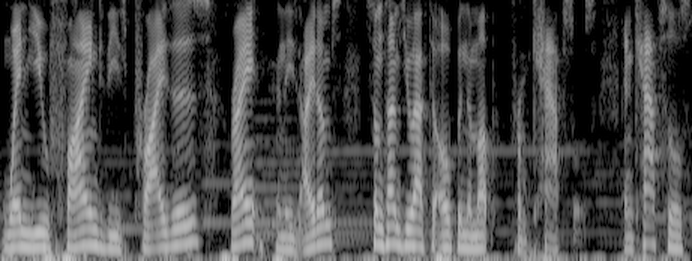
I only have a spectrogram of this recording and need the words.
when you find these prizes, right, and these items, sometimes you have to open them up from capsules. And capsules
